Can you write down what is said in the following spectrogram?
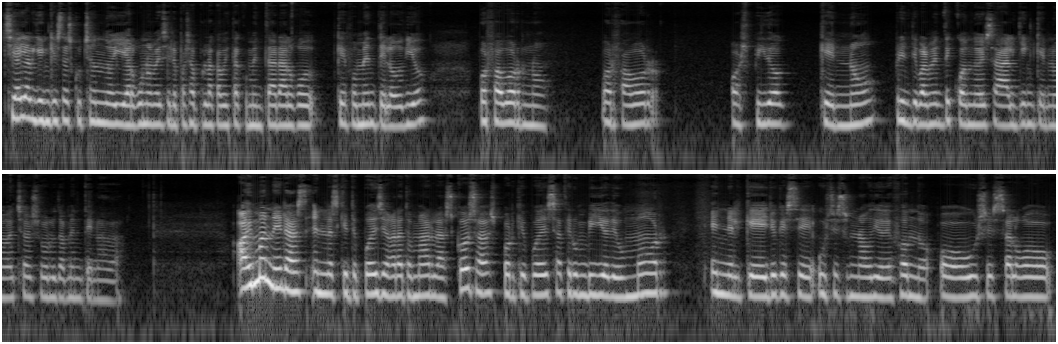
si hay alguien que está escuchando y alguna vez se le pasa por la cabeza comentar algo que fomente el odio, por favor no. Por favor, os pido que no, principalmente cuando es a alguien que no ha hecho absolutamente nada. Hay maneras en las que te puedes llegar a tomar las cosas porque puedes hacer un vídeo de humor, en el que, yo que sé, uses un audio de fondo o uses algo,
